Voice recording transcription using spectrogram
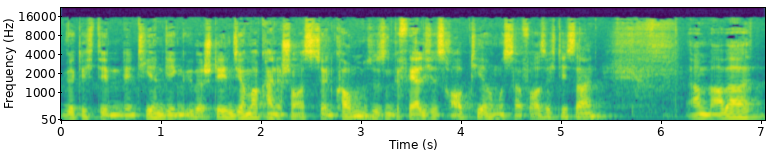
wirklich den, den Tieren gegenüberstehen. Sie haben auch keine Chance zu entkommen. Es ist ein gefährliches Raubtier, man muss da vorsichtig sein. Ähm, aber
